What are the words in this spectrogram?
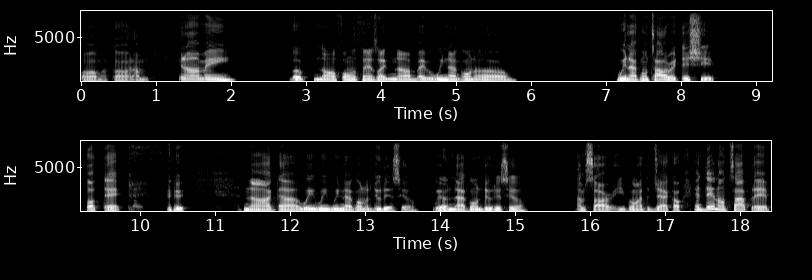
Oh my god, I'm, you know what I mean? But no, for OnlyFans, like, nah, baby, we not gonna, uh, we not gonna tolerate this shit. Fuck that. No, I got we we we not gonna do this here. We are not gonna do this here. I'm sorry. You're gonna have to jack off. And then on top of that,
